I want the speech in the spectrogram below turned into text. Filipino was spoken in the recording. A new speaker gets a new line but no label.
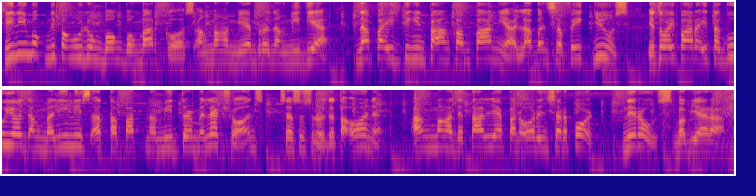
Hinimok ni Pangulong Bongbong Marcos ang mga miyembro ng media na paigtingin pa ang kampanya laban sa fake news. Ito ay para itaguyod ang malinis at tapat na midterm elections sa susunod na taon. Ang mga detalye panoorin sa report ni Rose Babiera.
